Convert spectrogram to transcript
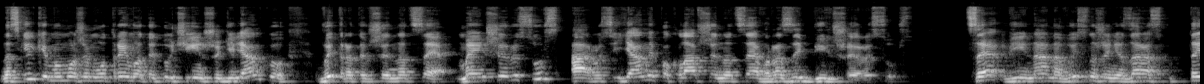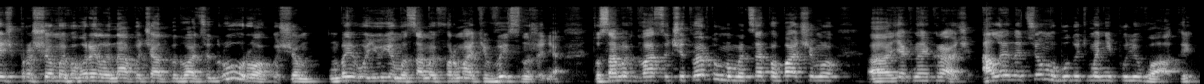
Наскільки ми можемо отримати ту чи іншу ділянку, витративши на це менший ресурс, а росіяни поклавши на це в рази більший ресурс. Це війна на виснаження. Зараз те, про що ми говорили на початку 22-го року, що ми воюємо саме в форматі виснаження, то саме в 24-му ми це побачимо е, як найкраще. Але на цьому будуть маніпулювати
